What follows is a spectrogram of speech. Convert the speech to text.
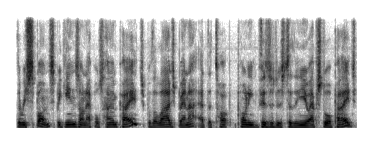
The response begins on Apple's homepage with a large banner at the top pointing visitors to the new App Store page.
